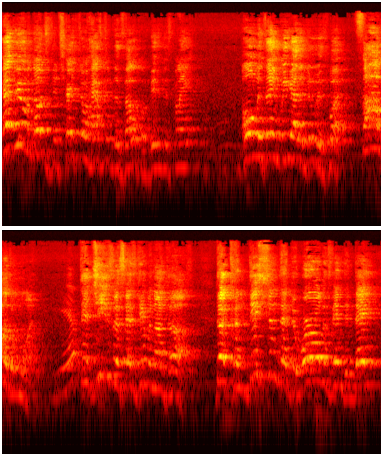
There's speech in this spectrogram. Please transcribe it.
Have you ever noticed the church don't have to develop a business plan? Only thing we got to do is what? Follow the one yep. that Jesus has given unto us. The condition that the world is in today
